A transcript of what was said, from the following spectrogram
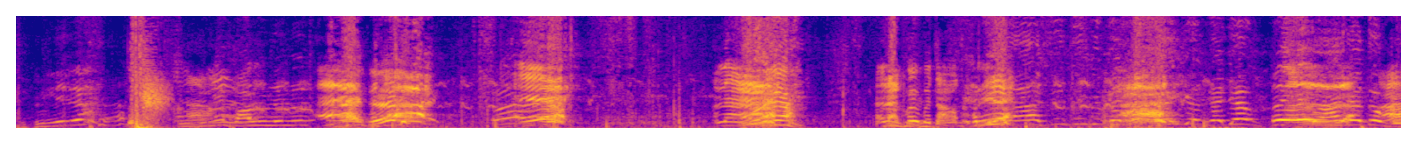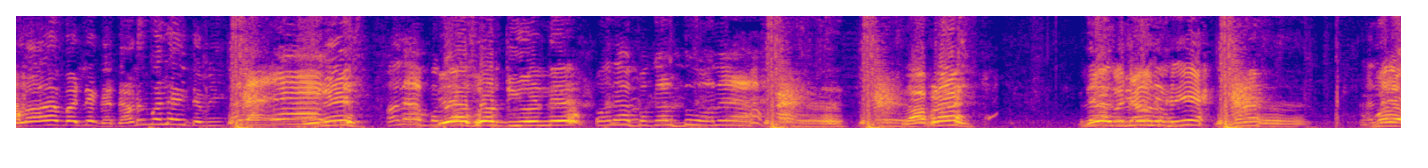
કીધું નહીં રે કીધું નહીં પાલું લઈ લઉં. એ અલા અલા કોઈ બતાવ ખરી આ શું થયું? ગજબ આને તો ઘોડાના બદલે ગધાડું બનાવી તમે અલા એ અલા બે પકડ સોળ દિયો ને અલા પકડ તું અને લાકડા લે બોલો.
